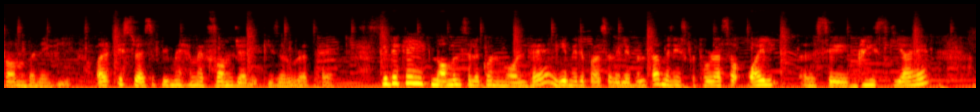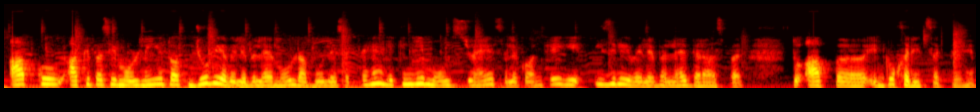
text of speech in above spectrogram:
फर्म बनेगी और इस रेसिपी में हमें फर्म जेली की ज़रूरत है। ये देखें, एक नॉर्मल सिलिकॉन मोल्ड है, ये मेरे पास अवेलेबल था, मैंने इसको थोड़ा सा ऑयल से ग्रीस किया है। आपको, आपके पास ये मोल्ड नहीं है तो आप जो भी अवेलेबल है मोल्ड आप वो ले सकते हैं, लेकिन ये मोल्ड्स जो हैं सिलिकॉन के, ये इजीली अवेलेबल है दराज पर तो आप इनको ख़रीद सकते हैं।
